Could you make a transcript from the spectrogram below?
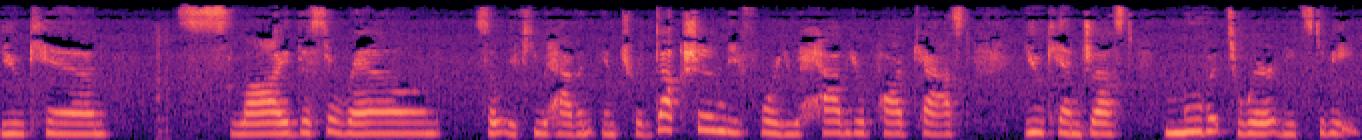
you can slide this around. So if you have an introduction before you have your podcast, you can just move it to where it needs to be.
